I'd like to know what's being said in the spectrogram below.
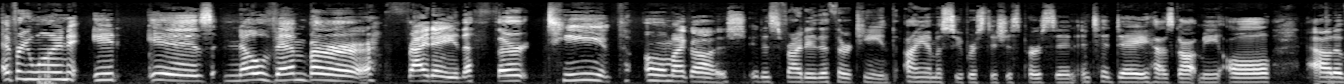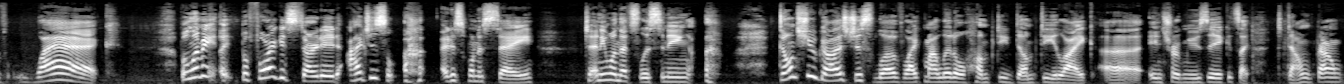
everyone. It is November, Friday the 13th. Oh my gosh, it is Friday the 13th. I am a superstitious person, and today has got me all out of whack. But let me, before I get started, I just, I just want to say to anyone that's listening, don't you guys just love like my little Humpty Dumpty like uh intro music? It's like down down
